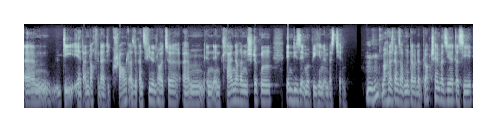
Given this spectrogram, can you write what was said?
ähm, die eher dann doch wieder die Crowd, also ganz viele Leute ähm, in, in kleineren Stücken in diese Immobilien investieren. Mhm. Machen das Ganze auch mittlerweile Blockchain-basiert, dass sie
